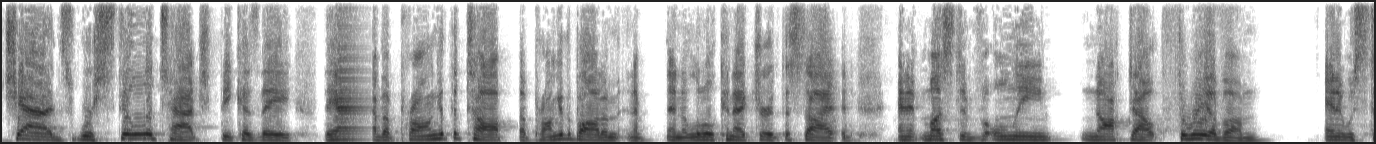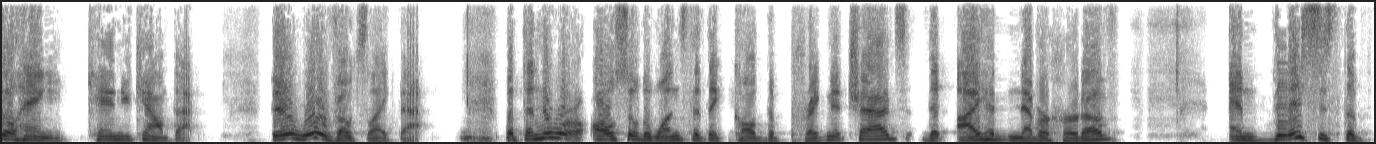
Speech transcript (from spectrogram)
chads were still attached because they they have a prong at the top, a prong at the bottom, and a, and a little connector at the side, and it must have only knocked out three of them, and it was still hanging. Can you count that? There were votes like that, Mhm. but then there were also the ones that they called the pregnant chads that I had never heard of, and this is the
